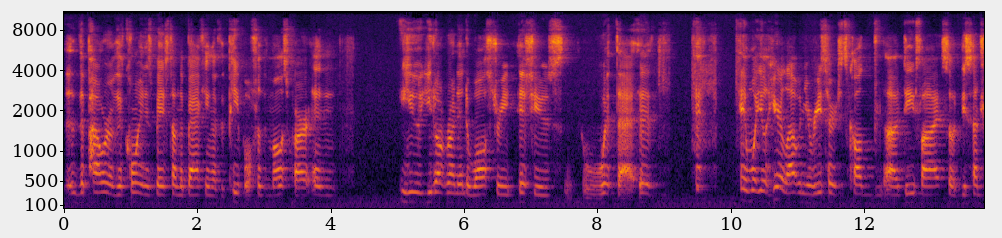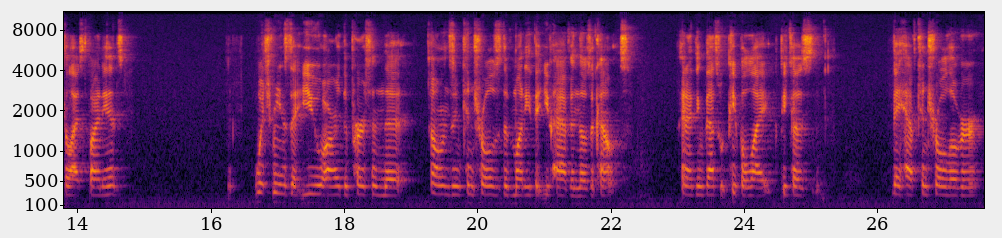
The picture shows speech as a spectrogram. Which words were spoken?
the power of the coin is based on the backing of the people for the most part, and you you don't run into Wall Street issues with that. It, and what you'll hear a lot when you research, it's called uh, DeFi, so decentralized finance, which means that you are the person that owns and controls the money that you have in those accounts. And I think that's what people like because they have control over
